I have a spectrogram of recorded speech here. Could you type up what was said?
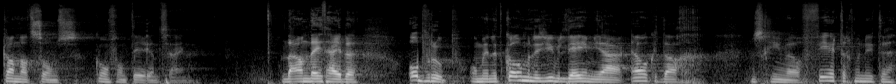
kan dat soms confronterend zijn. Daarom deed hij de oproep om in het komende jubileumjaar elke dag misschien wel 40 minuten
